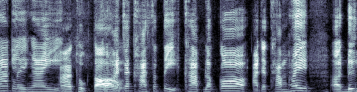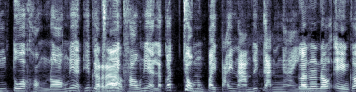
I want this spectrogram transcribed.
มากเลยไงอ่าถูกต้องเขาอาจจะขาดสติครับ แล้วก็อาจจะทำให้เอ่อดึงตัวของน้องเนี่ยที่ไปครับช่วยเขาเนี่ยแล้วก็จมลงไปใต้น้ำด้วยกันไง แล้วน้องๆเองก็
